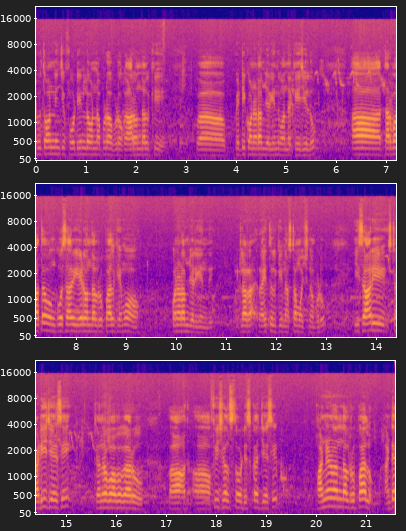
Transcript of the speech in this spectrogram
టూ థౌజండ్ నుంచి ఫోర్టీన్లో ఉన్నప్పుడు అప్పుడు ఒక ఆరు వందలకి పెట్టి కొనడం జరిగింది వంద కేజీలు. తర్వాత ఇంకోసారి ఏడు వందల రూపాయలకేమో కొనడం జరిగింది. ఇట్లా రైతులకి నష్టం వచ్చినప్పుడు ఈసారి స్టడీ చేసి చంద్రబాబు గారు అఫీషియల్స్తో డిస్కస్ చేసి పన్నెండు వందల రూపాయలు అంటే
